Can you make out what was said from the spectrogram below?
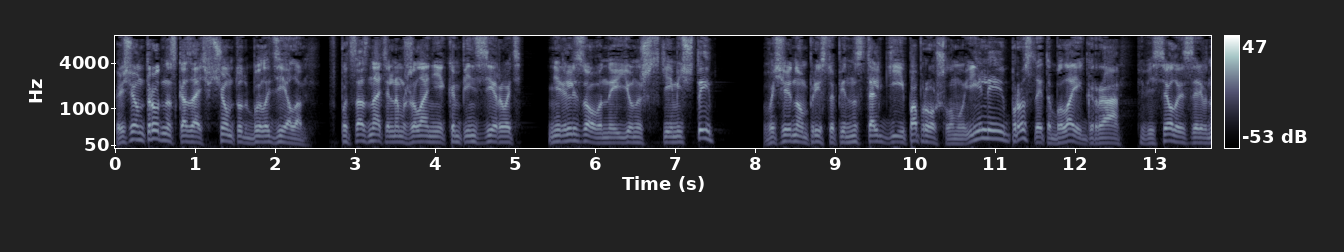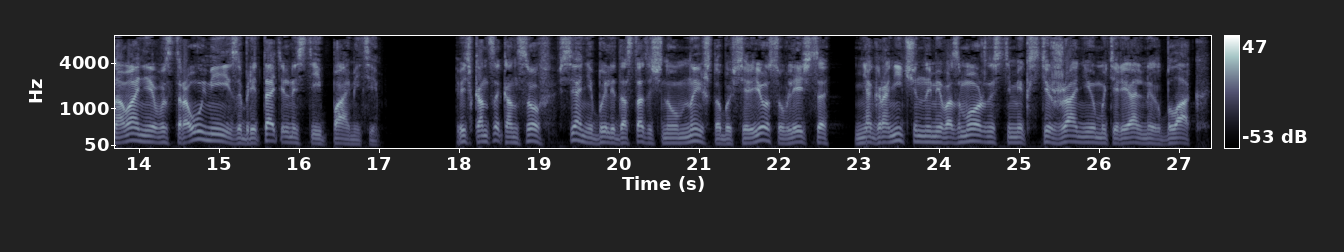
Причем трудно сказать, в чем тут было дело. В подсознательном желании компенсировать нереализованные юношеские мечты, в очередном приступе ностальгии по прошлому, или просто это была игра, веселое соревнование в остроумии, изобретательности и памяти. Ведь в конце концов все они были достаточно умны, чтобы всерьез увлечься неограниченными возможностями к стяжанию материальных благ.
